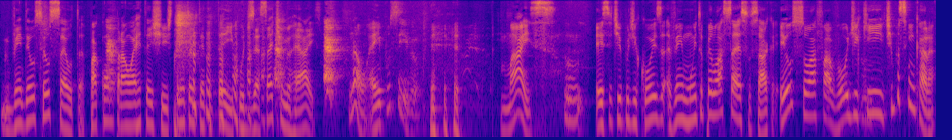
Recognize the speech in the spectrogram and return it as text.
vender o seu Celta para comprar um RTX 3080 Ti por 17 mil reais. Não, é impossível. Mas esse tipo de coisa vem muito pelo acesso, saca? Eu sou a favor de que, tipo assim, cara,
